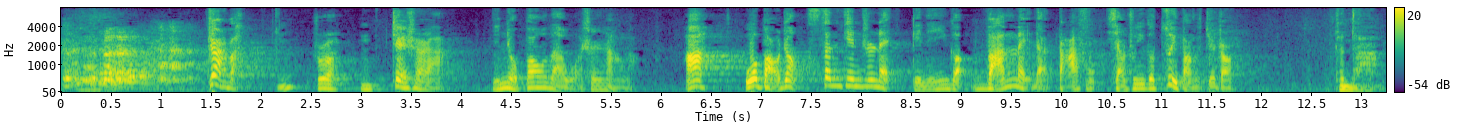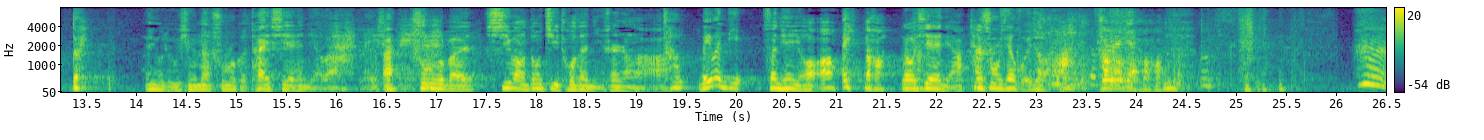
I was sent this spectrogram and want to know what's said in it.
这样吧，嗯，叔叔，嗯，这事儿啊，您就包在我身上了，啊，我保证三天之内给您一个完美的答复，想出一个最棒的绝招。真的啊？对，哎呦，刘星，那叔叔可太谢谢你了。哎没事哎叔叔把希望都寄托在你身上了啊。成，没问题。三天以后啊。哎那好，那我谢谢你啊。那叔叔先回去了啊。好好再见好好好。哼，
